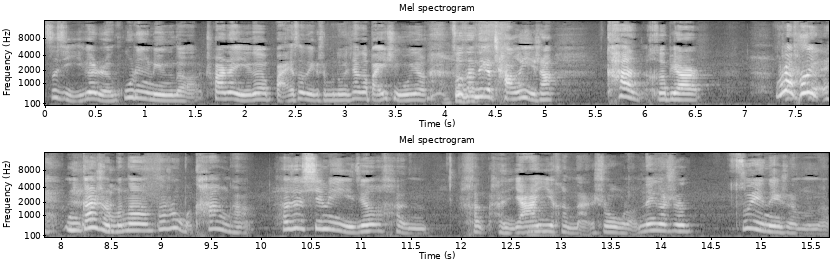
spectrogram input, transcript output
自己一个人孤零零的，穿着一个白色的一个什么东西，像个白熊一样，坐在那个长椅上看河边儿。我老婆水你你干什么呢？他说我看看，他这心里已经很很很压抑、很难受了，那个是最那什么的。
